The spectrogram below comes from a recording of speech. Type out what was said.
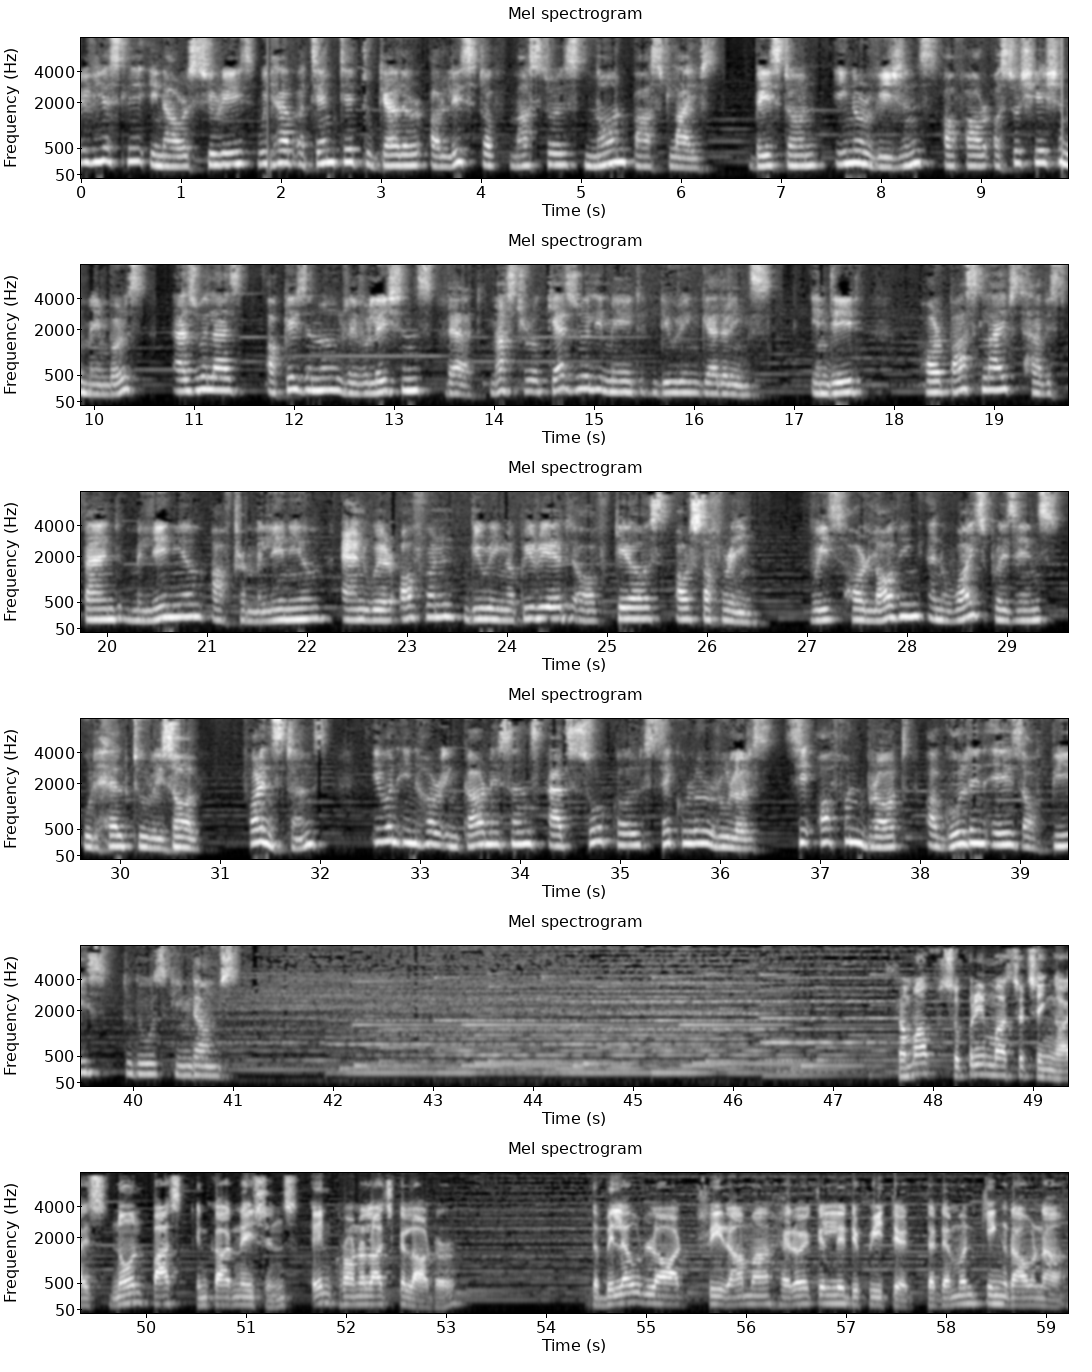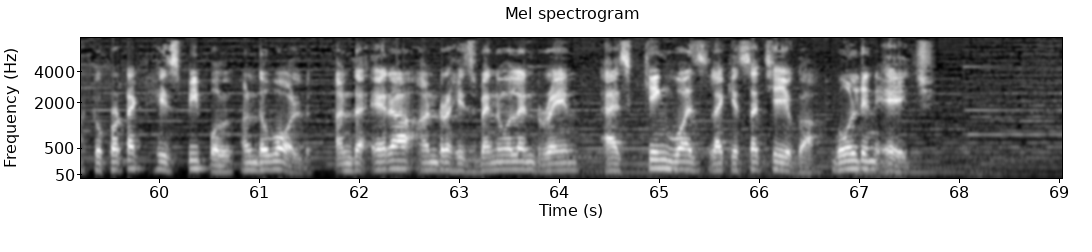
Previously in our series, we have attempted to gather a list of Master's non past lives based on inner visions of our association members as well as occasional revelations that Master casually made during gatherings. Indeed, her past lives have spanned millennium after millennium and were often during a period of chaos or suffering, which her loving and wise presence would help to resolve. For instance, even in her incarnations as so called secular rulers, she often brought a golden age of peace to those kingdoms. Some of Supreme Master Ching Hai's known past incarnations in chronological order. The beloved Lord Sri Rama heroically defeated the demon king Ravana to protect his people and the world, and the era under his benevolent reign as king was like a Satyayuga, golden age.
